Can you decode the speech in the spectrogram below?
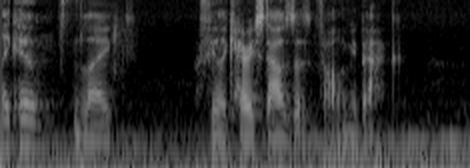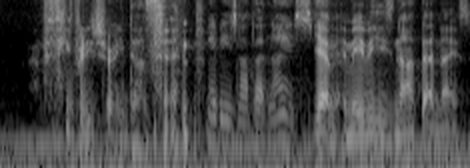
Like who? like, I feel like Harry Styles doesn't follow me back. I'm pretty- sure he doesn't. Maybe he's not that nice. yeah, maybe he's not that nice.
